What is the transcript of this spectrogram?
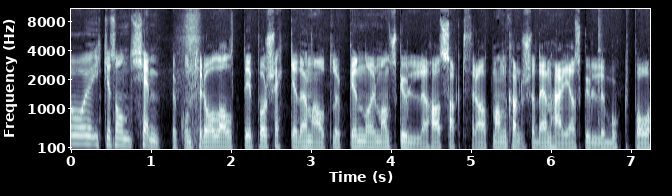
og ikke sånn kjempekontroll alltid på å sjekke den outlooken når man skulle ha sagt fra at man kanskje den helga skulle bort på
